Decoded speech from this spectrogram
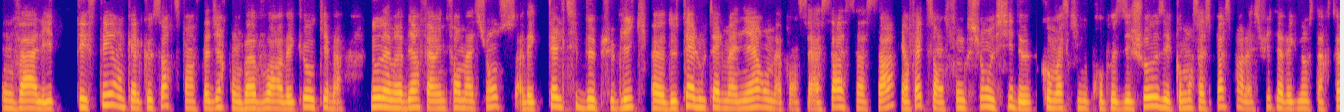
on va aller tester en quelque sorte. Enfin, c'est-à-dire qu'on va voir avec eux, OK, bah, nous, on aimerait bien faire une formation avec tel type de public, euh, de telle ou telle manière. On a pensé à ça, ça, ça. Et en fait, c'est en fonction aussi de comment est-ce qu'ils nous proposent des choses et comment ça se passe par la suite avec nos startups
